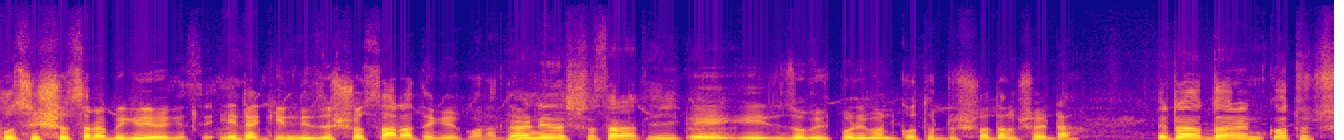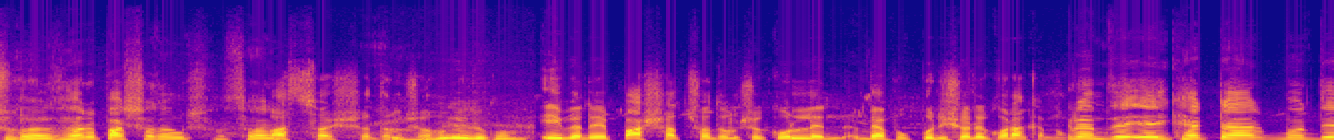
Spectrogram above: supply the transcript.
পঁচিশশো চারা বিক্রি হয়ে গেছে। এটা কি নিজস্ব চারা থেকে করা না? নিজস্ব চারা থেকে এই এই জমির পরিমাণ কতটুকু শতাংশ এটা? এটা ধরেন কত ধরেন পাঁচ শতাংশ পাঁচ ছয় শতাংশ এরকম। এইবারে পাঁচ সাত শতাংশ করলেন ব্যাপক পরিসরে করা কেন? বললাম যে এই ক্ষেতটার মধ্যে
